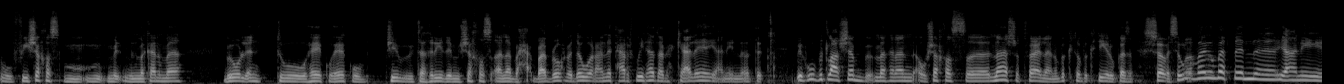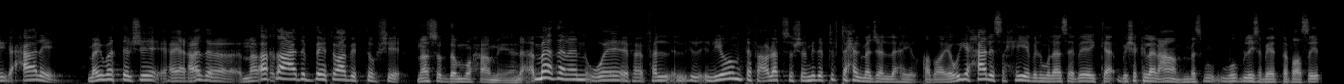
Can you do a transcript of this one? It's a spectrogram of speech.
وفي شخص من مكان ما بيقول أنتوا هيك وهيك وبتجيب تغريدة من شخص أنا بح... بروح بدور على النت عارف مين هذا بيحكي عليه؟ يعني هو بيطلع شاب مثلا أو شخص ناشط فعلا وبيكتب كثير وكذا. بس هو ما يمثل يعني حالة. ما يمثل شيء. يعني هذا أخ قاعد ببيته عم يكتب شيء. ناشط دمه حامي يعني. مثلا فاليوم تفاعلات ال social media بتفتح المجال لهي القضايا وهي حالة صحية بالمناسبة بشكل عام بس ليس بهي التفاصيل.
